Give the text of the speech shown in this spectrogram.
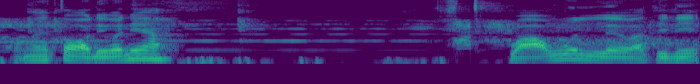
เอาไงต่อดีวะเนี่ย ว้าวุ่นเลยว่ะทีนี้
